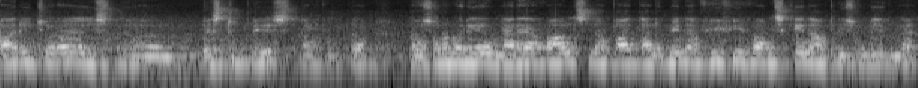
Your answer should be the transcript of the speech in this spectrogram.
வாரிச்சோரா இஸ் பெஸ்ட் பிளேஸ் நான் நான் சொன்ன மாதிரியே நிறையா ஃபால்ஸ் நான் பார்த்தாலுமே நான் ஃபிஃபி ஃபால்ஸ்க்கே நான் அப்படி சொல்லியிருந்தேன்.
